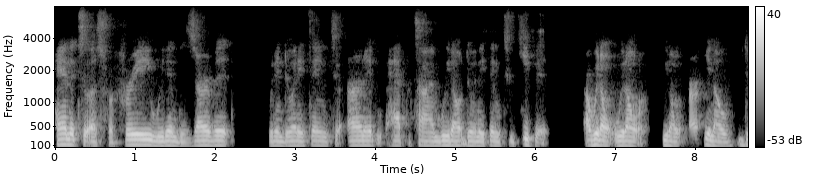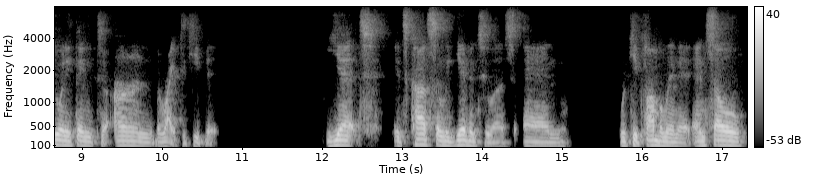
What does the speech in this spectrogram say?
handed to us for free. We didn't deserve it. We didn't do anything to earn it. Half the time, we don't do anything to keep it, or we don't we don't we don't you know do anything to earn the right to keep it. Yet it's constantly given to us, and we keep fumbling it. And so,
